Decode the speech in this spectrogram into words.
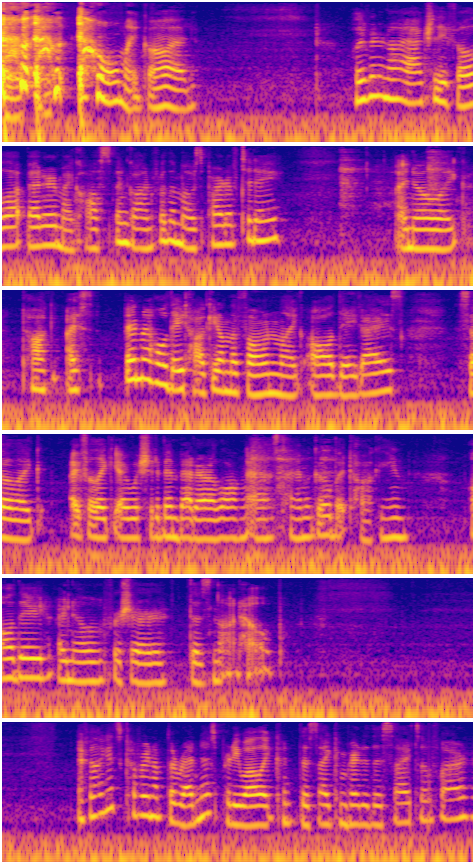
oh my god. Believe it or not, I actually feel a lot better. My cough's been gone for the most part of today. I know, like, talk. I spend my whole day talking on the phone, like, all day, guys. So, like, I feel like I wish it had been better a long ass time ago, but talking all day, I know for sure, does not help. I feel like it's covering up the redness pretty well, like this side compared to this side so far.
